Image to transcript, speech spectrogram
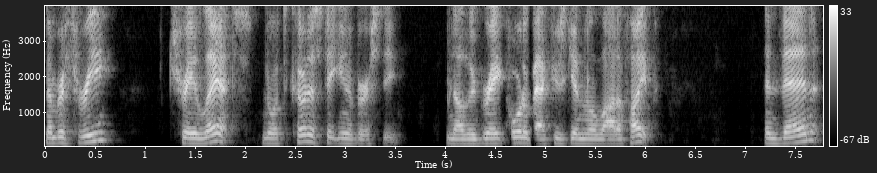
Number three, Trey Lance, North Dakota State University. Another great quarterback who's getting a lot of hype. And then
